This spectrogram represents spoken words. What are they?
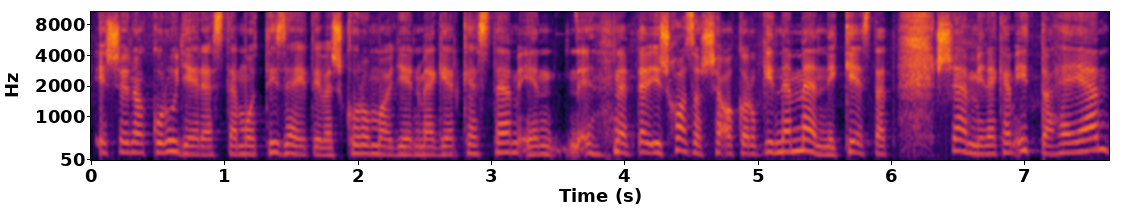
és én akkor úgy éreztem ott 17 éves koromban, hogy én megértem megérkeztem, én nem, és haza se akarok innen menni, kész, tehát semmi, nekem itt a helyem,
